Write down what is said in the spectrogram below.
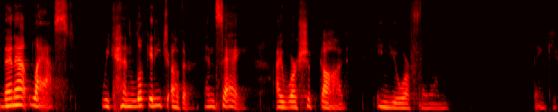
then at last we can look at each other and say, I worship God in your form. Thank you.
